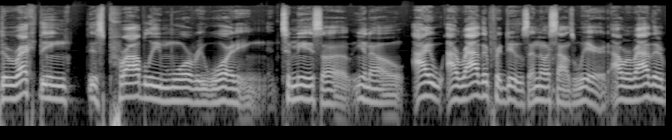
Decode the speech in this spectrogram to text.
directing is probably more rewarding to me it's a you know i i rather produce i know it sounds weird i would rather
